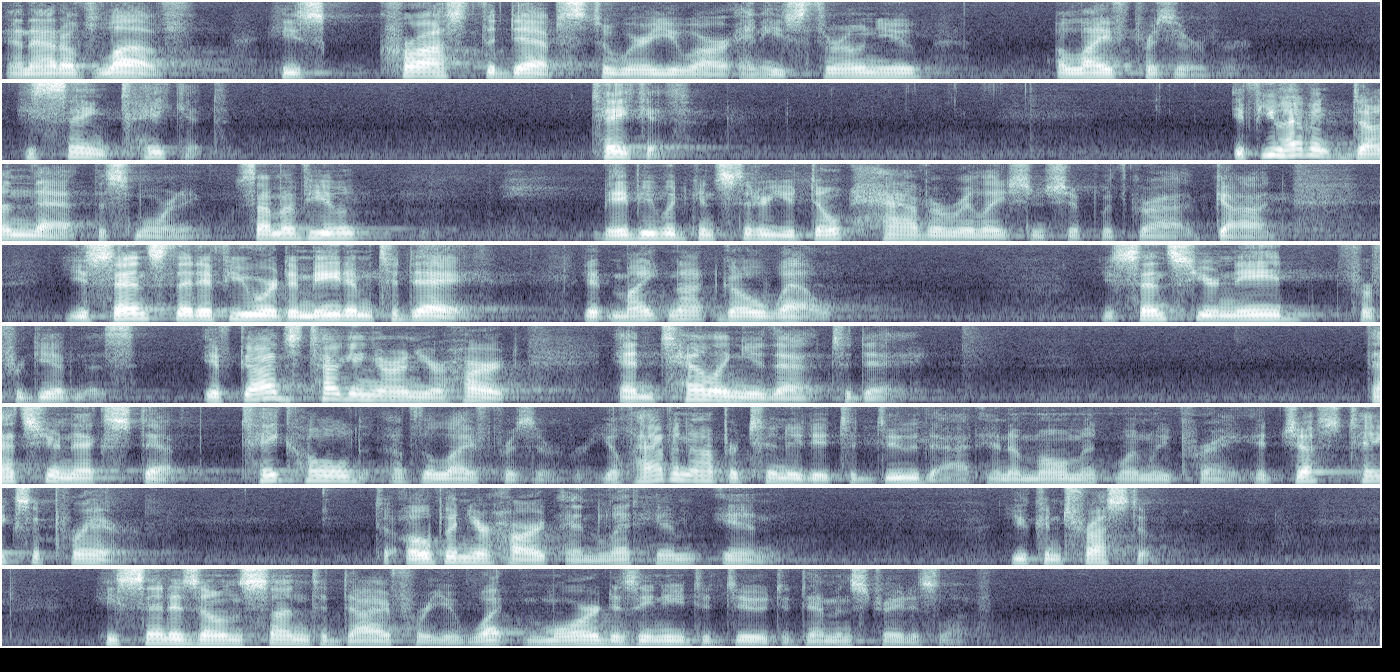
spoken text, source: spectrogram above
And out of love, he's crossed the depths to where you are, and he's thrown you a life preserver. He's saying, Take it. Take it. If you haven't done that this morning, some of you maybe would consider you don't have a relationship with God. You sense that if you were to meet Him today, it might not go well. You sense your need for forgiveness. If God's tugging on your heart and telling you that today, that's your next step. Take hold of the life preserver. You'll have an opportunity to do that in a moment when we pray. It just takes a prayer to open your heart and let Him in. You can trust Him. He sent His own Son to die for you. What more does He need to do to demonstrate His love?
